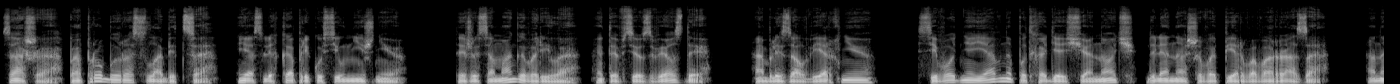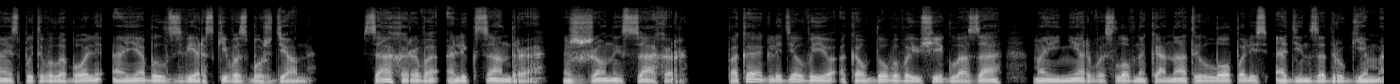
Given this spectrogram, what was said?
«Саша, попробуй расслабиться». Я слегка прикусил нижнюю. «Ты же сама говорила, это все звезды. Облизал верхнюю. Сегодня явно подходящая ночь для нашего первого раза. Она испытывала боль, а я был зверски возбужден. Сахарова Александра, жженый сахар. Пока я глядел в ее околдовывающие глаза, мои нервы, словно канаты, лопались один за другим.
